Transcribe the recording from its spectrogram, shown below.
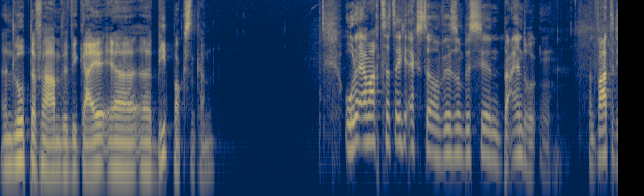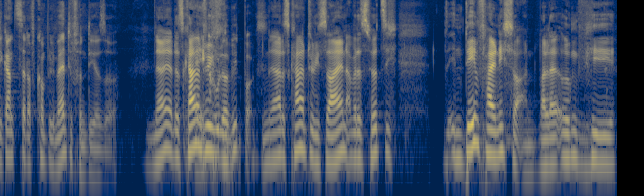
ein Lob dafür haben will, wie geil er äh, Beatboxen kann. Oder er macht es tatsächlich extra und will so ein bisschen beeindrucken und wartet die ganze Zeit auf Komplimente von dir so. Naja, das kann Ey, natürlich. Cooler Beatbox. Ja, das kann natürlich sein, aber das hört sich in dem Fall nicht so an, weil er irgendwie,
